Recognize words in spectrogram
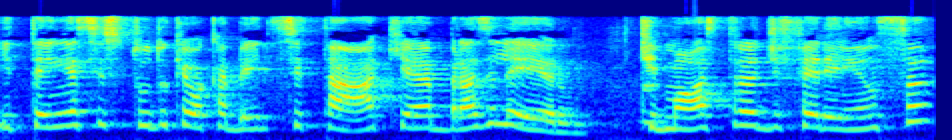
e tem esse estudo que eu acabei de citar, que é brasileiro, que mostra a diferença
